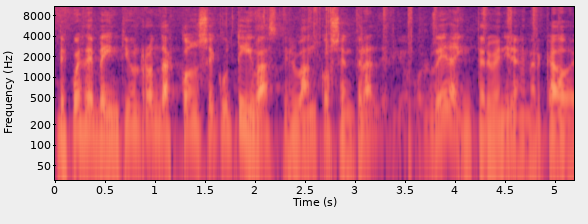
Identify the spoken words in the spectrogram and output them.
Después de 21 rondas consecutivas, el Banco Central debió volver a intervenir en el mercado de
